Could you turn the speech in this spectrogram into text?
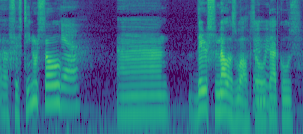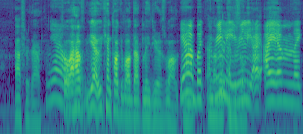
uh, fifteen or so, yeah. and their smell as well. So Mhm. that goes after that. Yeah. so I have yeah, we can talk about that later as well. Yeah, but really, episode. really, I, I am like,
